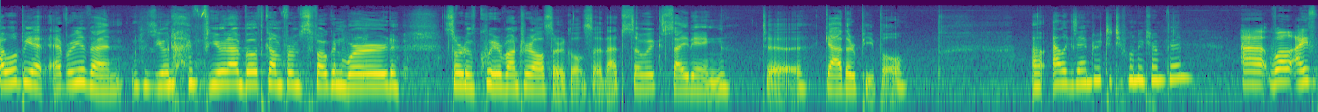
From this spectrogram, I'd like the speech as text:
I, will be at every event because you and I you and I both come from spoken word, sort of queer Montreal circles. So that's so exciting to gather people. Uh, Alexandria, did you want to jump in? Uh, well, I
